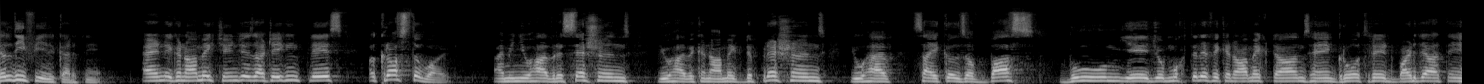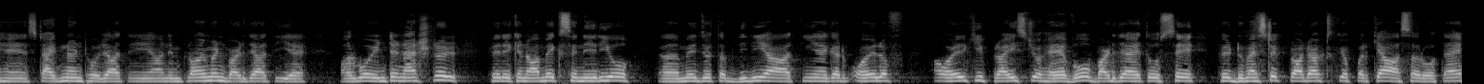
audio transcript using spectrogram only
جلدی فیل کرتے ہیں and economic changes are taking place across the world I mean you have recessions you have economic depressions you have cycles of bust boom یہ جو مختلف اکنامک ٹرمز ہیں گروتھ ریٹ بڑھ جاتے ہیں اسٹیگننٹ ہو جاتے ہیں ان امپلائمنٹ بڑھ جاتی ہے اور وہ انٹرنیشنل پھر اکنامک سینیریو میں جو تبدیلیاں آتی ہیں اگر آئل آف آئل کی پرائز جو ہے وہ بڑھ جائے تو اس سے پھر ڈومیسٹک پروڈکٹس کے اوپر کیا اثر ہوتا ہے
